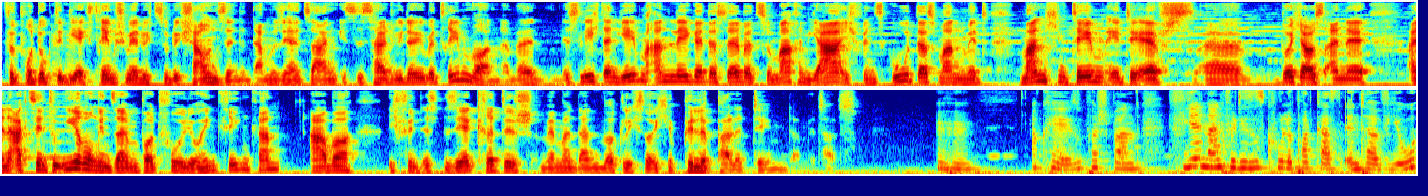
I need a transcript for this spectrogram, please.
für Produkte, mhm. die extrem schwer durch, zu durchschauen sind. Und da muss ich halt sagen, ist es halt wieder übertrieben worden. Aber es liegt an jedem Anleger, das selber zu machen. Ja, ich finde es gut, dass man mit manchen Themen-ETFs äh, durchaus eine, eine Akzentuierung in seinem Portfolio hinkriegen kann. Aber ich finde es sehr kritisch, wenn man dann wirklich solche Pille-Palle-Themen damit hat. Mhm. Okay, super spannend. Vielen Dank für dieses coole Podcast-Interview.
